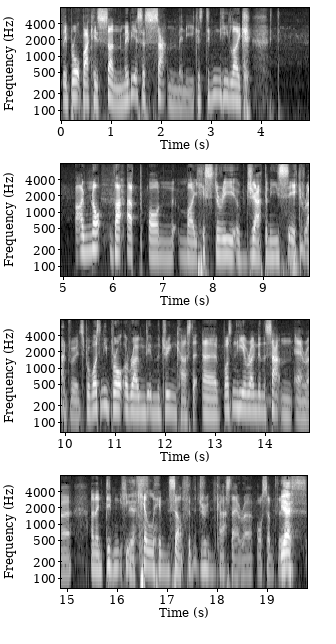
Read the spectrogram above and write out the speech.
they brought back his son. Maybe it's a Saturn Mini because didn't he like? I'm not that up on my history of Japanese Sega adverts, but wasn't he brought around in the Dreamcast? Uh, wasn't he around in the Saturn era? And then didn't he Yes. kill himself in the Dreamcast era or something? Yes,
